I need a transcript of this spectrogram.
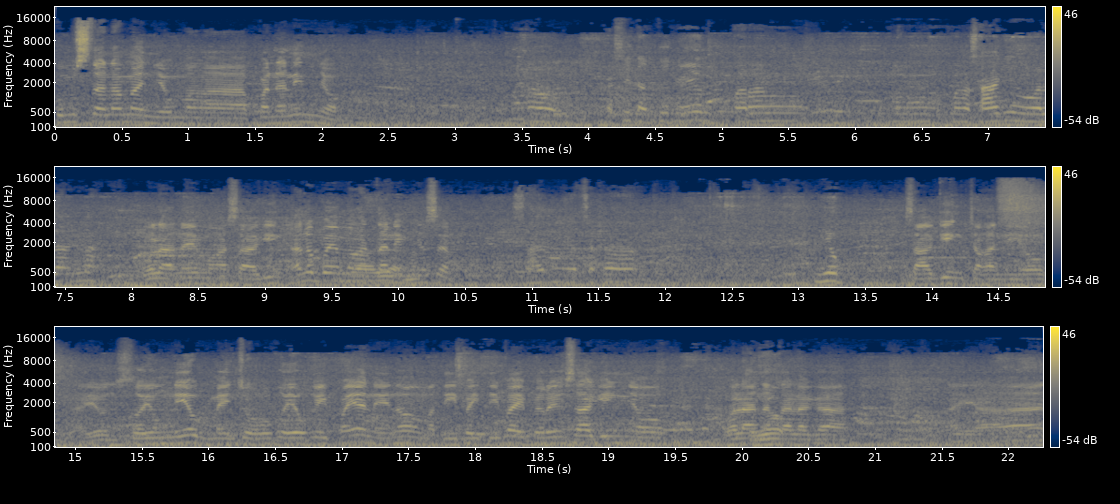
kumusta naman yung mga pananim nyo? Oh, kasi dagdag ngayon parang mga, mga saging wala na. Wala na yung mga saging. Ano ba yung mga Wala tanim nyo, sir? Saging at saka niyog. Saging tsaka niyog. Ayun. So yung niyog, medyo okay-okay pa yan eh, no? Matibay-tibay. Pero yung saging nyo, wala na Tuyo. talaga. Ayan.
